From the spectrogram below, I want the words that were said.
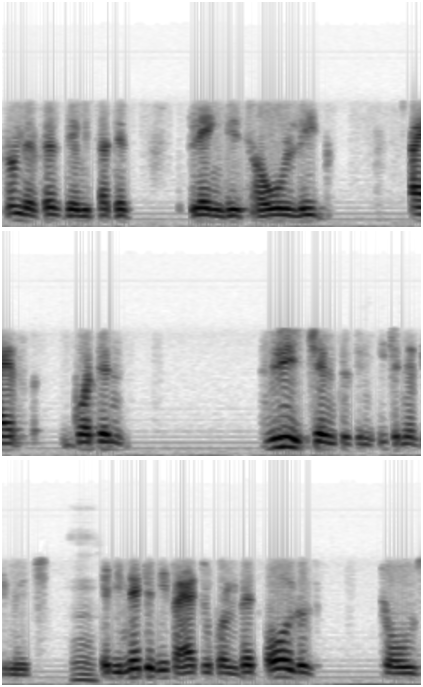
from the first day we started playing this whole league, I have gotten three chances in each and every match. Hmm. And imagine if I had to convert all those goals,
